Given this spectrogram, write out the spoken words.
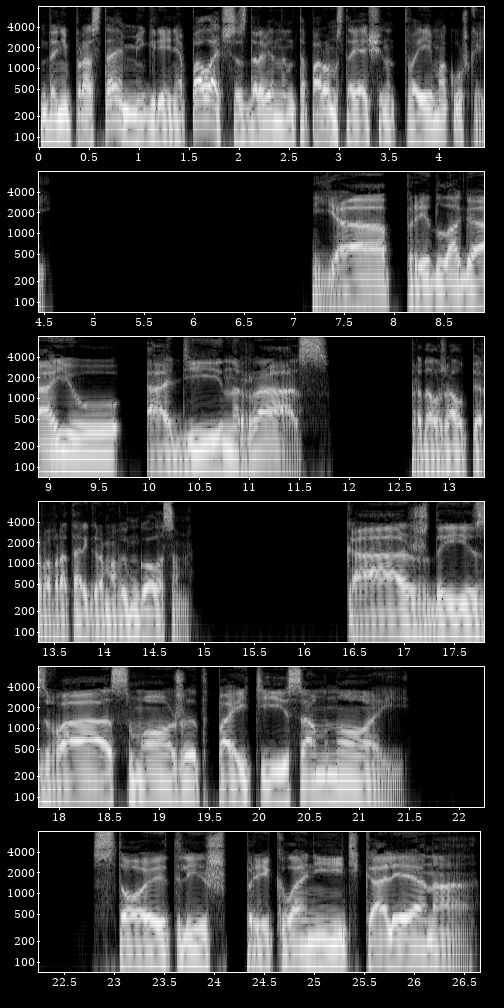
Да не простая мигрень, а палач со здоровенным топором, стоящий над твоей макушкой. «Я предлагаю один раз», — продолжал первовратарь громовым голосом. Каждый из вас может пойти со мной. Стоит лишь преклонить колено.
